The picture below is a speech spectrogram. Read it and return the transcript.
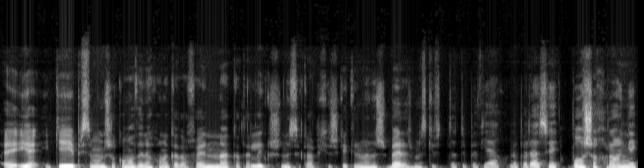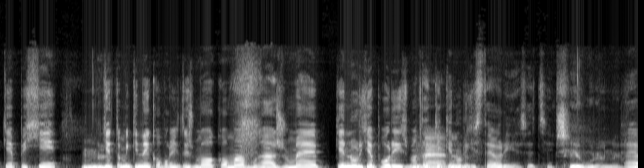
ε, οι- και οι επιστήμονες ακόμα δεν έχουν καταφέρει να καταλήξουν σε κάποιο συγκεκριμένο συμπέρασμα. Σκεφτείτε ότι παιδιά έχουν περάσει πόσα χρόνια και π.χ. Ναι. για το μυκηναϊκό πολιτισμό ακόμα βγάζουμε καινούργια πορίσματα Ναι, και ναι, καινούργιες ναι. θεωρίες, έτσι. Σίγουρα, ναι. Ε,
